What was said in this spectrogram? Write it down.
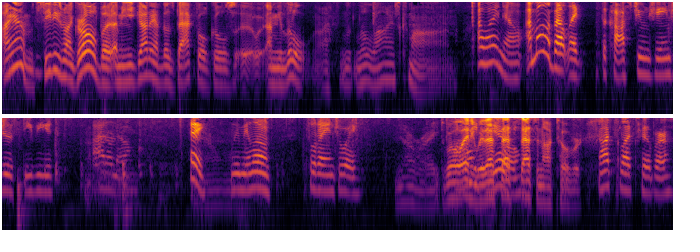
I am. Stevie's my girl, but I mean, you got to have those back vocals. Uh, I mean, little, uh, little eyes. Come on. Oh, I know. I'm all about like the costume changes, Stevie. I don't know. Hey, leave me alone. That's what I enjoy. All right. Well, I anyway, that's do. that's that's in October. Not till October.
